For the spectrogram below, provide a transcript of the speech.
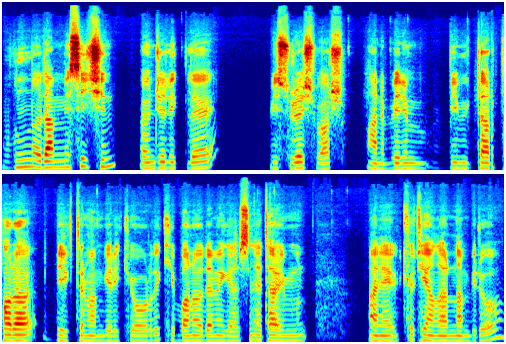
Bunun ödenmesi için öncelikle bir süreç var. Hani benim bir miktar para biriktirmem gerekiyor orada ki bana ödeme gelsin. Ethereum'un hani kötü yanlarından biri o.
